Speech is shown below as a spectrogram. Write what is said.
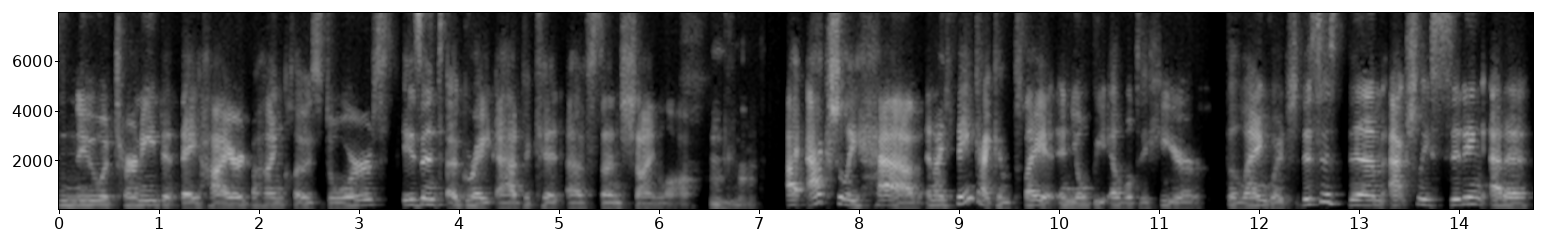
new attorney that they hired behind closed doors isn't a great advocate of sunshine law. Mm-hmm. I actually have, and I think I can play it and you'll be able to hear the language. This is them actually sitting at a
